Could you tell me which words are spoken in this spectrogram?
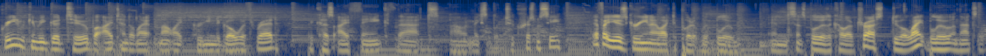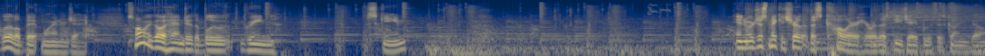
Green can be good too, but I tend to li not like green to go with red because I think that um, it makes it look too Christmassy. If I use green, I like to put it with blue. And since blue is a color of trust, do a light blue, and that's a little bit more energetic. So why don't we go ahead and do the blue-green scheme. And we're just making sure that there's color here where this DJ booth is going to go.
